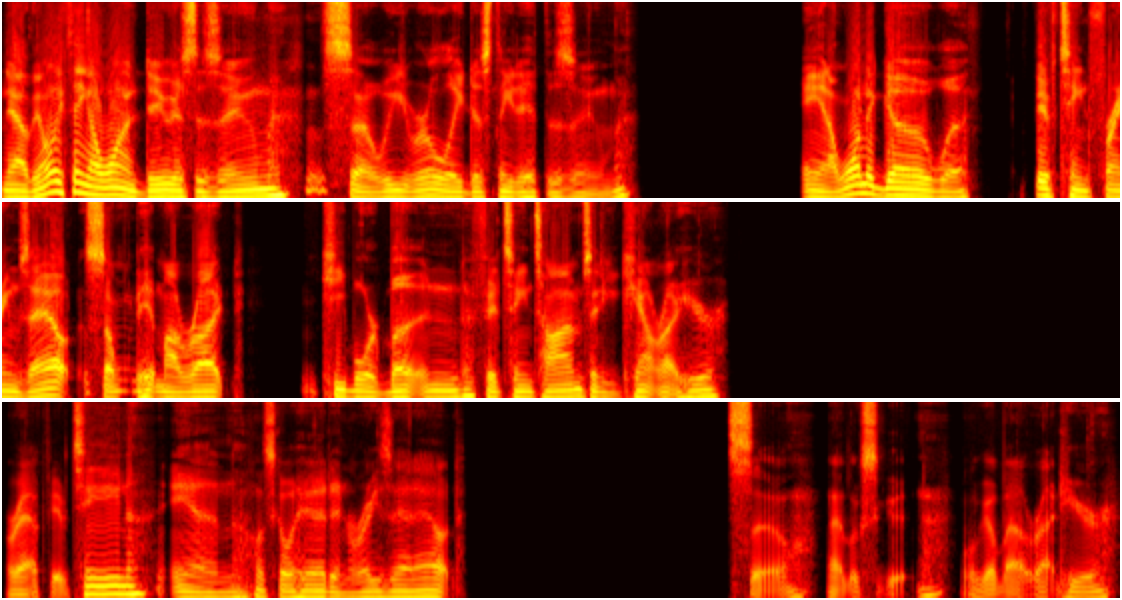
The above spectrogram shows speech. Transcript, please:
Now the only thing I want to do is the zoom, so we really just need to hit the zoom. And I want to go uh, 15 frames out, so I'm going to hit my right keyboard button 15 times, and you can count right here. We're at 15, and let's go ahead and raise that out. So that looks good. We'll go about right here.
